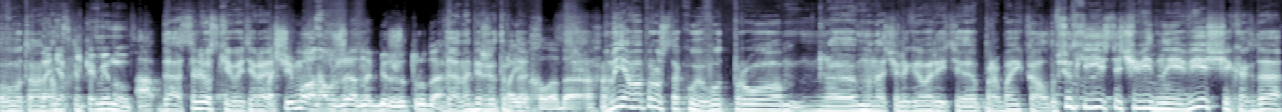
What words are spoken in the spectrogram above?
вот она На там- несколько минут. А Да, слезки вытирает. почему она уже на бирже труда? Да, на бирже труда. Поехала, да. У меня вопрос такой, вот про, э, мы начали говорить э, про Байкал, но все-таки есть очевидные вещи, когда,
